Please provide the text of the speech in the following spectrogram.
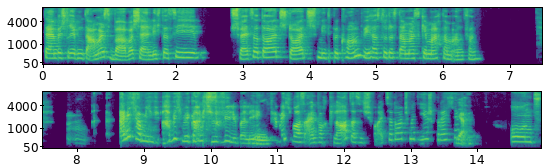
dein Bestreben damals war wahrscheinlich, dass sie Schweizerdeutsch, Deutsch mitbekommt. Wie hast du das damals gemacht am Anfang? Eigentlich habe ich, hab ich mir gar nicht so viel überlegt. Mhm. Für mich war es einfach klar, dass ich Schweizerdeutsch mit ihr spreche. Ja. Und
